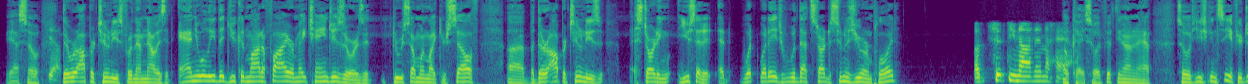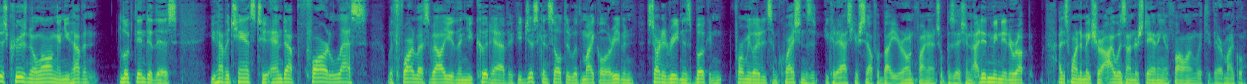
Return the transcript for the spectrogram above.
Yeah. So Yeah. there were opportunities for them. Now, is it annually that you can modify or make changes, or is it through someone like yourself? Uh, but there are opportunities starting. You said it at what what age would that start? As soon as you were employed? At 59 and a half. Okay, so at 59 and a half. So if you can see, if you're just cruising along and you haven't looked into this, you have a chance to end up far less with far less value than you could have if you just consulted with Michael or even started reading his book and formulated some questions that you could ask yourself about your own financial position. I didn't mean to interrupt. I just wanted to make sure I was understanding and following with you there, Michael.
